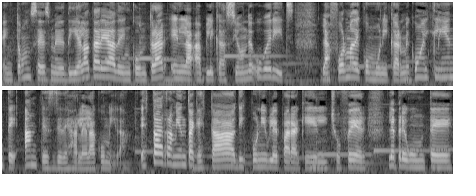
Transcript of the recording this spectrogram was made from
Entonces me di a la tarea de encontrar en la aplicación de Uber Eats la forma de comunicarme con el cliente antes de dejarle la comida. Esta herramienta que está disponible para que el chofer le pregunte,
